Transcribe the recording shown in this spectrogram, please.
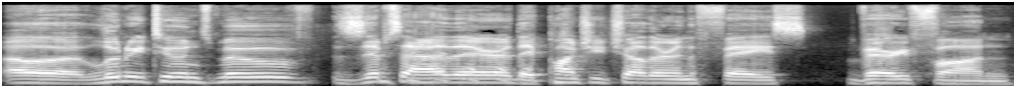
a Looney Tunes move, zips out of there. they punch each other in the face. Very fun.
